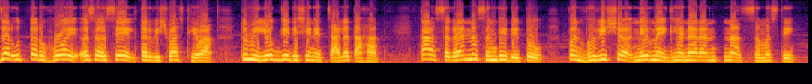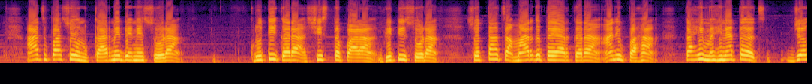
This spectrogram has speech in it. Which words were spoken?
जर उत्तर होय असं असेल तर विश्वास ठेवा. तुम्ही योग्य दिशेने चालत आहात. काळ सगळ्यांना संधी देतो पण भविष्य निर्णय घेणाऱ्यांना समजते. आजपासून कारणे देणे सोडा. कृती करा शिस्त पाळा भीती सोडा. स्वतःचा मार्ग तयार करा आणि पहा काही महिन्यातच जग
